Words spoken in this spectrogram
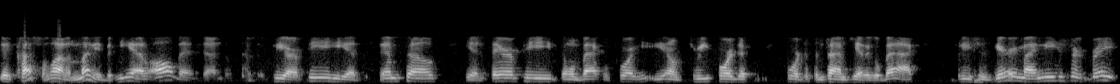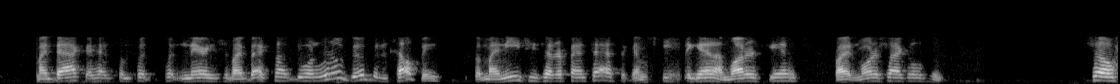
it cost a lot of money, but he had all that done. The PRP, he had the stem cells, he had therapy going back and forth. He, you know, three, four different four different times he had to go back. But he says, Gary, my knees are great. My back, I had some put put in there. He said, my back's not doing real good, but it's helping. But my knees, he said, are fantastic. I'm skiing again. I'm water skiing, riding motorcycles, and so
